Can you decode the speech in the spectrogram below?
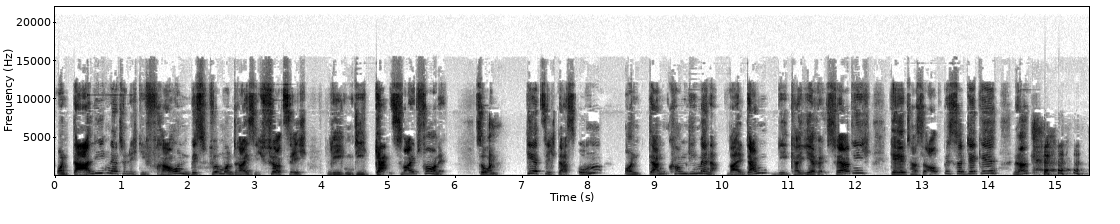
und da liegen natürlich die Frauen bis 35, 40, liegen die ganz weit vorne. So, und kehrt sich das um und dann kommen die Männer, weil dann die Karriere ist fertig, Geld hast du auch bis zur Decke. Ne?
